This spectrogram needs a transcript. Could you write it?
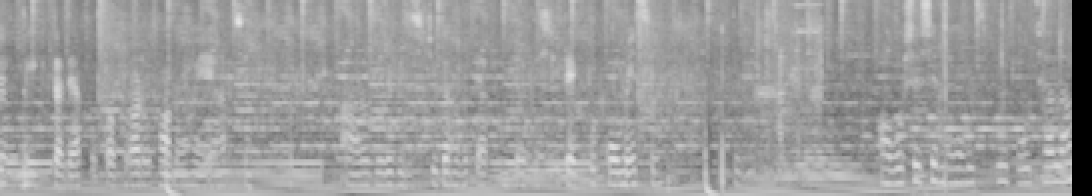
পাশের মেঘটা দেখো কত আরও ঘন হয়ে আছে। আরও জোরে বৃষ্টিটা হবে এখন তো বৃষ্টিটা একটু কমেছে। অবশেষে মেয়ের স্কুল পৌঁছালাম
